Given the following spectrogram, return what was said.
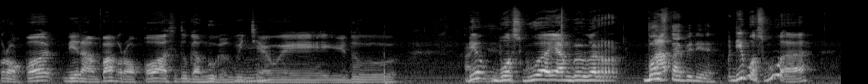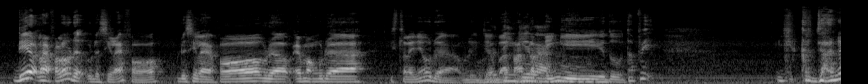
ngerokok dia nampak ngerokok asli itu ganggu gangguin cewek gitu dia bos gua yang bener Bos tapi dia. dia bos gua dia levelnya udah udah si level udah si level udah emang udah istilahnya udah udah jabatan tinggi lah. tertinggi gitu tapi kerjanya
